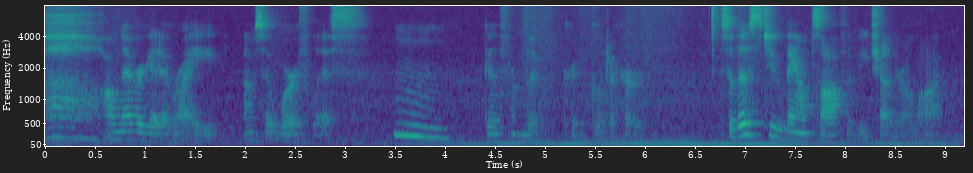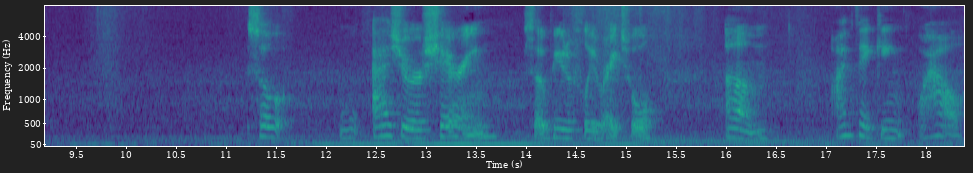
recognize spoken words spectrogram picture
Oh, I'll never get it right. I'm so worthless. Hmm. Go from the critical to hurt. So, those two bounce off of each other a lot. So, as you're sharing so beautifully, Rachel, um, I'm thinking, wow,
